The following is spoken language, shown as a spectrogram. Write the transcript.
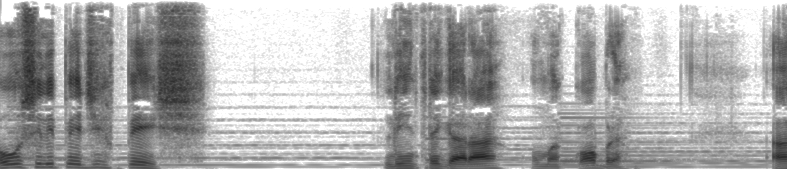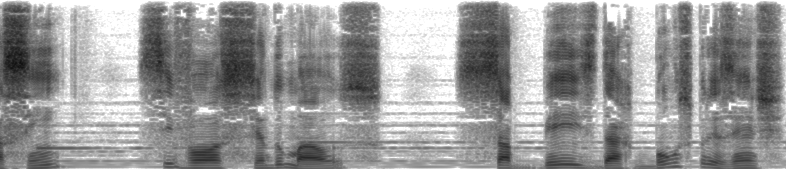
Ou se lhe pedir peixe, lhe entregará uma cobra? Assim, se vós, sendo maus, sabeis dar bons presentes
